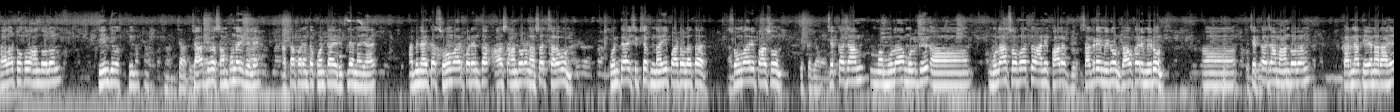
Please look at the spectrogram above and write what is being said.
ताला टोको आंदोलन तीन दिवस तीन चार दिवस. संपूनही गेले. आत्तापर्यंत कोणताही रिप्ले नाही आहे. आम्ही नाही का सोमवारपर्यंत आज आंदोलन असंच चालवून कोणत्याही शिक्षक नाही पाठवला तर सोमवारीपासून चक्काजाम म- मुला मुलगी मुलांसोबत आणि पालक सगळे मिळून गावकरी मिळून चक्काजाम आंदोलन करण्यात येणार आहे.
